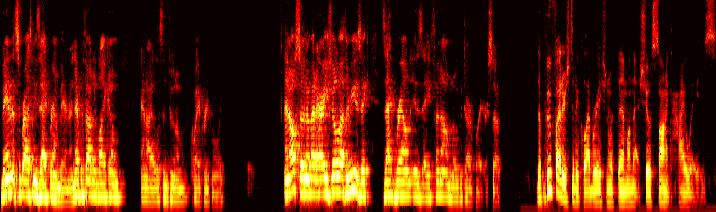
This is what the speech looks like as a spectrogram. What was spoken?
band that surprised me, Zac Brown Band. I never thought I'd like them, and I listen to them quite frequently. And also, no matter how you feel about their music, Zac Brown is a phenomenal guitar player. So the Foo Fighters did a collaboration with them on that show Sonic Highways,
